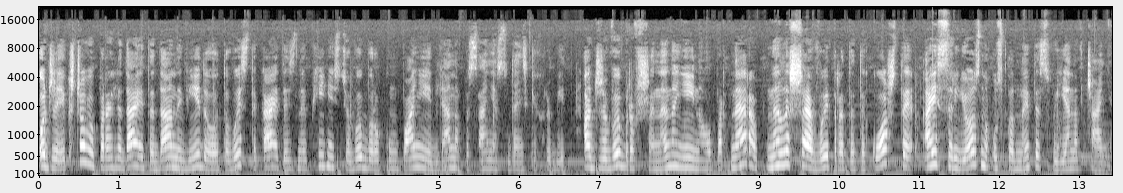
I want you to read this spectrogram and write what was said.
Отже, якщо ви переглядаєте дане відео, то ви стикаєтесь з необхідністю вибору компанії для написання студентських робіт. Адже вибравши ненадійного партнера, не лише витратите кошти, а й серйозно ускладнити своє навчання.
